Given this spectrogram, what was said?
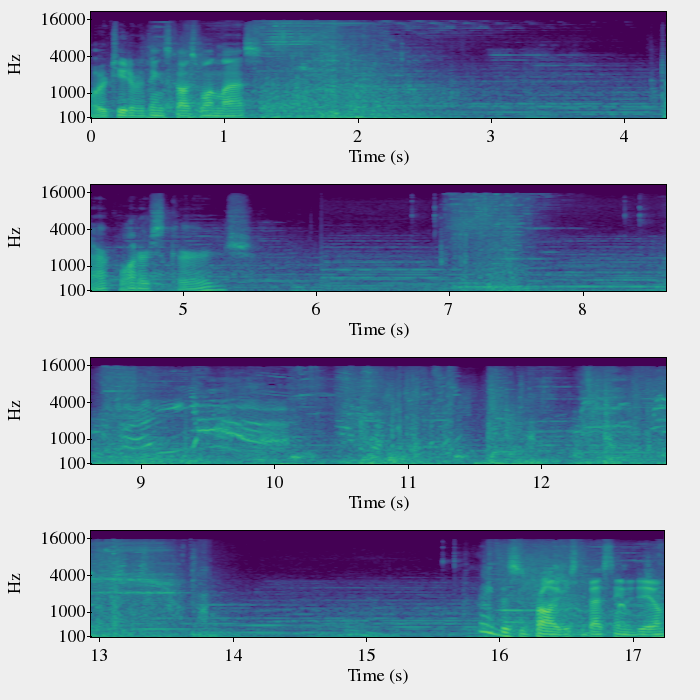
Or two different things cost one less. Darkwater Scourge. I think this is probably just the best thing to do.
